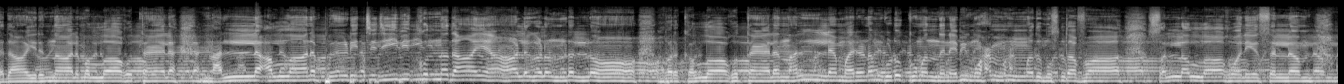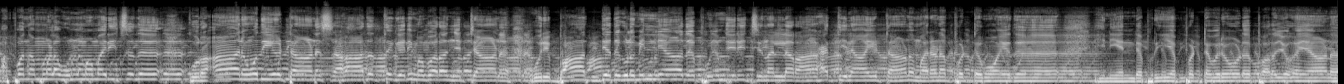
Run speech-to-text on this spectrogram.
ഏതായിരുന്നാലും അള്ളാഹു തആല നല്ല അള്ളാനെ പേടിച്ച് ജീവിക്കുന്നതായ ആളുകളുണ്ടല്ലോ. അവർക്ക് അള്ളാഹു തആല നല്ല മരണം കൊടുക്കുമെന്ന് നബി മുഹമ്മദ് മുസ്തഫ സല്ലല്ലാഹു അലൈഹി വസല്ലം. അപ്പോൾ നമ്മളെ ഉമ്മ മരിച്ചത് ഖുർആൻ ഓതിയിട്ടാണ് ഷഹാദത്ത് ഗരിമ പറഞ്ഞിട്ടാണ്. ഒരു ബാധ്യതകളും ഇല്ലാതെ പുഞ്ചിരിച്ച് നല്ല റാഹത്തിലായിട്ടാണ് മരണപ്പെട്ടു പോയത്. ഇനി എന്റെ പ്രിയപ്പെട്ടവരോട് പറയുകയാണ്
